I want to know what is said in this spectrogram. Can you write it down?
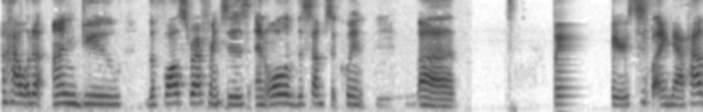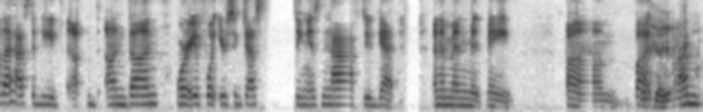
How to undo the false references and all of the subsequent uh, to find out how that has to be uh, undone, or if what you're suggesting is have to get an amendment made. Um, but okay, I'm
